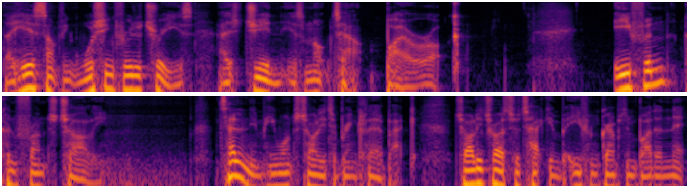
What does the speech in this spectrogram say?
they hear something whooshing through the trees as Jin is knocked out by a rock. Ethan confronts Charlie, telling him he wants Charlie to bring Claire back. Charlie tries to attack him, but Ethan grabs him by the neck,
